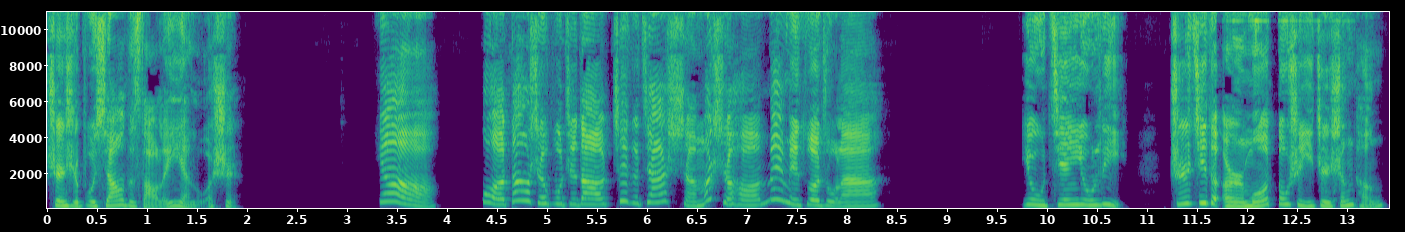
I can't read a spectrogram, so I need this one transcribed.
甚是不消的扫了一眼罗氏。哟，我倒是不知道这个家什么时候妹妹做主了。又尖又利，直击的耳膜都是一阵生疼。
